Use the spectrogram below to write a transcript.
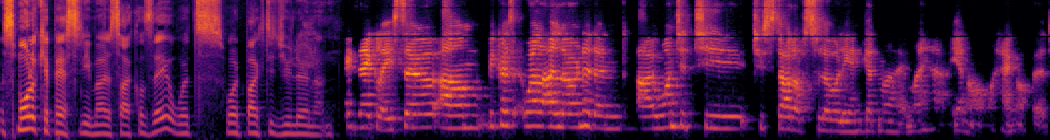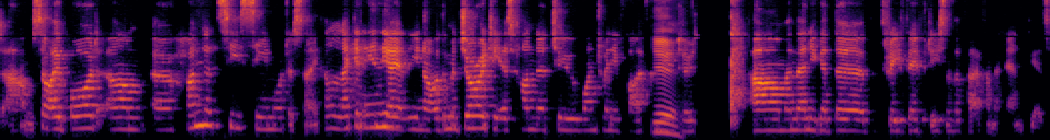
smaller capacity motorcycles there. What's what bike did you learn on? Exactly. So um, because well, I learned it, and I wanted to to start off slowly and get my my you know hang of it. Um, so I bought um, a hundred cc motorcycle. Like in India, you know, the majority is hundred to one twenty five Yeah. meters. Um, and then you get the 350s and the 500 Enfields.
